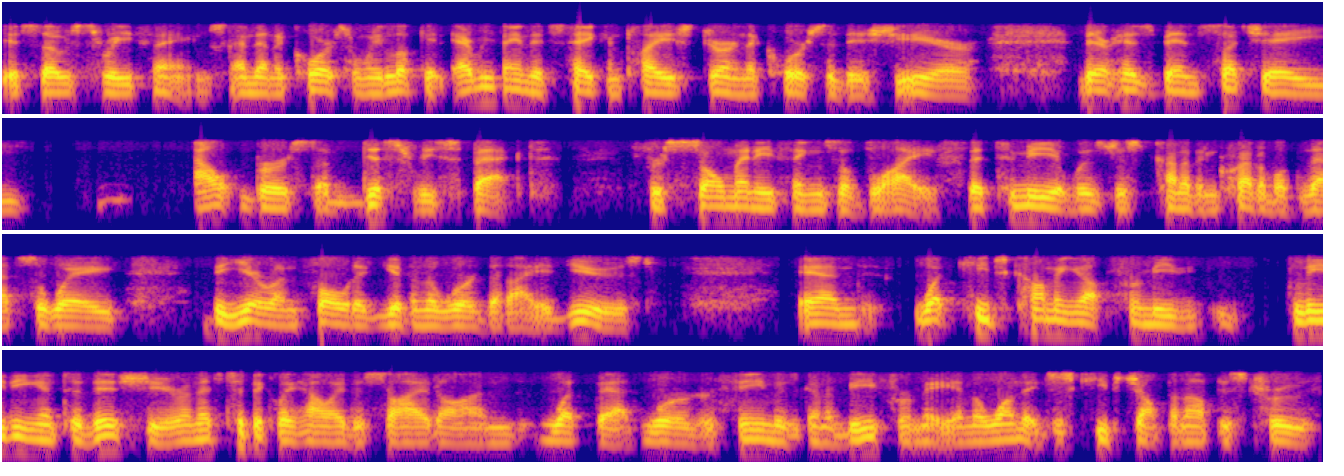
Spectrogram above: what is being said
It's those three things. And then, of course, when we look at everything that's taken place during the course of this year, there has been such a outburst of disrespect for so many things of life that to me it was just kind of incredible that that's the way the year unfolded given the word that I had used. And what keeps coming up for me leading into this year, and that's typically how I decide on what that word or theme is going to be for me. And the one that just keeps jumping up is truth.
